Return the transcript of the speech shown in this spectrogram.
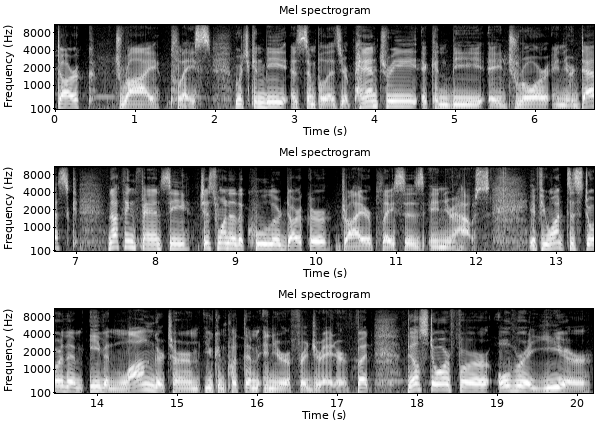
dark, dry place, which can be as simple as your pantry, it can be a drawer in your desk, nothing fancy, just one of the cooler, darker, drier places in your house. If you want to store them even longer term, you can put them in your refrigerator, but they'll store for over a year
